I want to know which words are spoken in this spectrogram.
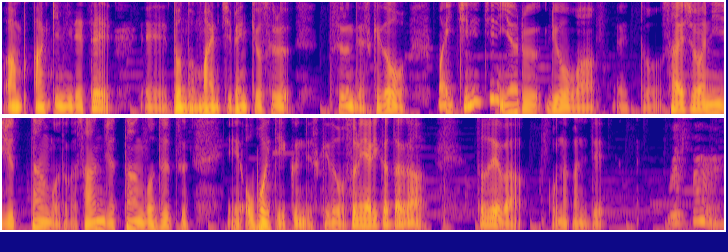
暗暗記に入れて、えーどんどん毎日勉強する、するんですけど、まあ1日にやる量は、えっと、最初は20単語とか30単語ずつ、えー覚えていくんですけど、そのやり方が、例えばこんな感じで、refer,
